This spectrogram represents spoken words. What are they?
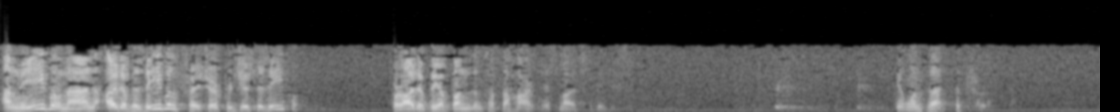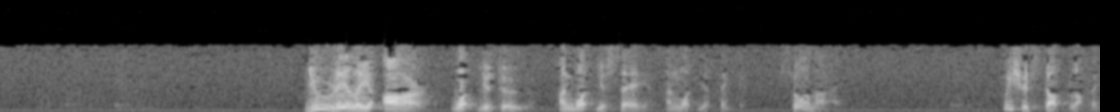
And the evil man, out of his evil treasure, produces evil. For out of the abundance of the heart his mouth speaks. You know, that's the truth. You really are what you do and what you say and what you think. So am I. We should stop bluffing.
